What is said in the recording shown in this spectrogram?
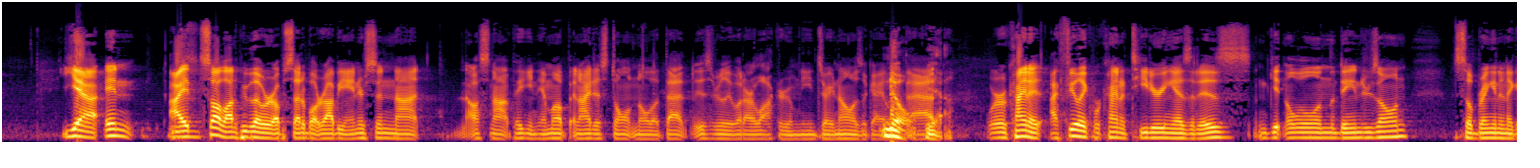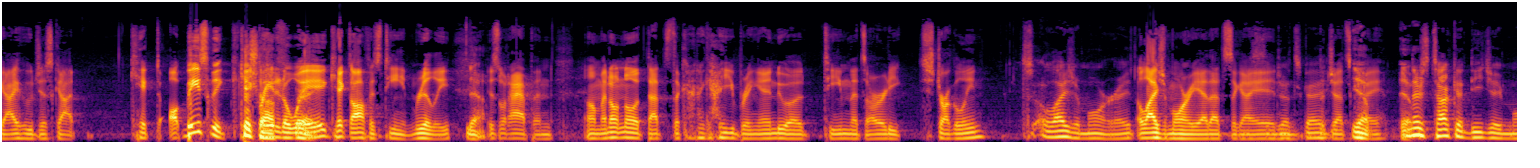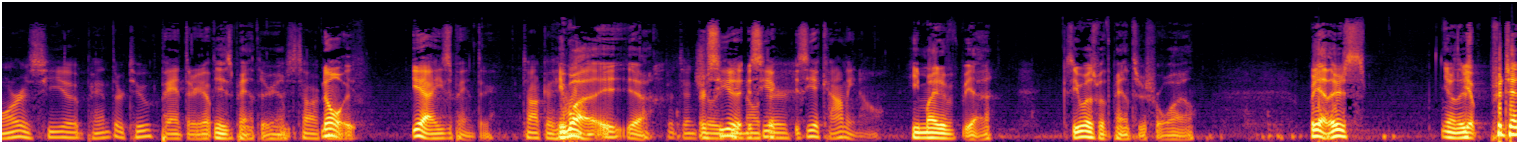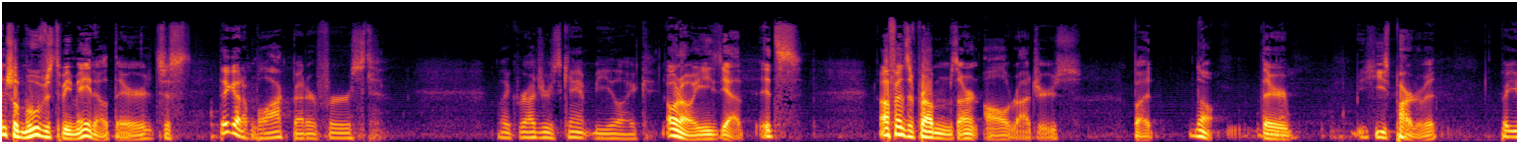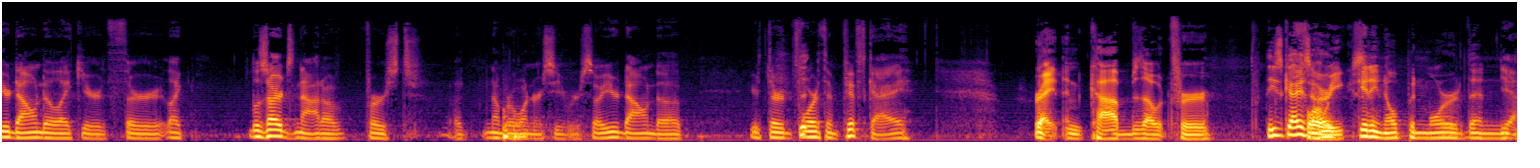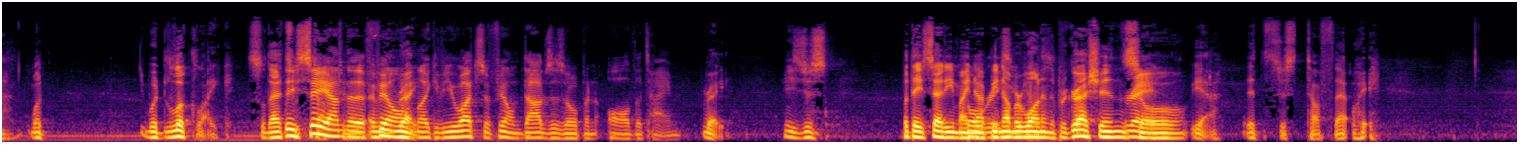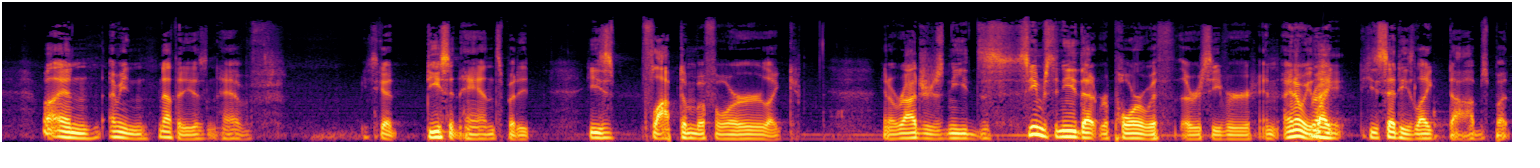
yeah and I saw a lot of people that were upset about Robbie Anderson not us not picking him up, and I just don't know that that is really what our locker room needs right now. Is a guy No, like that. yeah. We're kind of. I feel like we're kind of teetering as it is and getting a little in the danger zone. So bringing in a guy who just got kicked off, basically Kicked traded off, away, right. kicked off his team. Really, Yeah. is what happened. Um, I don't know if that's the kind of guy you bring into a team that's already struggling. It's Elijah Moore, right? Elijah Moore, yeah, that's the guy. That's the Jets guy? The Jets Yep. guy. Yep. And there's talk of DJ Moore. Is he a Panther too? Panther. Yep. He's a Panther. Yeah. There's talk. No, yeah, he's a Panther. talk of He was. eh, Yeah. Or potentially. is he? A, is he? A, there. is he a commie now? He might have. Yeah. Because he was with the Panthers for a while. But yeah, there's. You know, there's Yep. potential moves to be made out there. It's just. They got to block better first. Like Rodgers can't be like Oh no, he's yeah. It's offensive problems aren't all Rodgers, but no, they're he's part of it. But you're down to like your third. Like Lazard's not a first, a number one receiver. So you're down to your third, fourth, and fifth guy. Right, and Cobb's out for these guys Four are weeks. getting open more than Yeah. what would look like. So that's They what's say tough on to- the I mean, film, right, like if you watch the film, Doubs is open all the time. right. He's just But they said he might Full not be racing number one guys. in the progressions. Right. So yeah, it's just tough that way. well, and I mean, not that he doesn't have. He's got decent hands, but it, he's flopped them before. Like, you know, Rodgers needs seems to need that rapport with a receiver, and I know he Right. like he said he's like Doubs, but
